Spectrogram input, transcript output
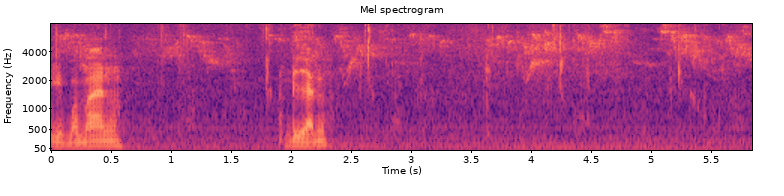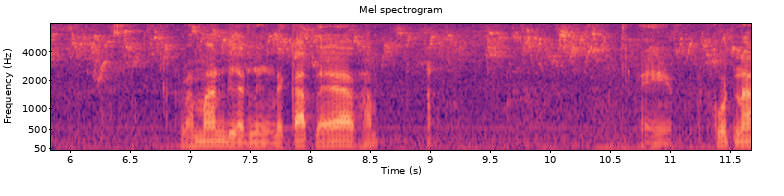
อีกประมาณเดือน ประมาณเดือนหนึ่งได้กลับแล้วครับไอ้กดน้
